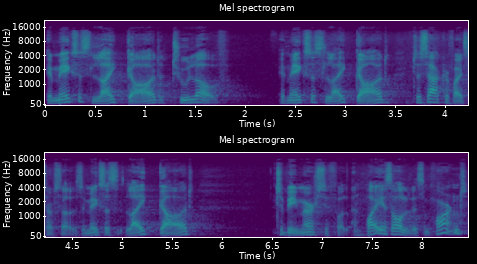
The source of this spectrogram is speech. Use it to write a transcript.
It makes us like God to love. It makes us like God to sacrifice ourselves. It makes us like God to be merciful. And why is all of this important?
